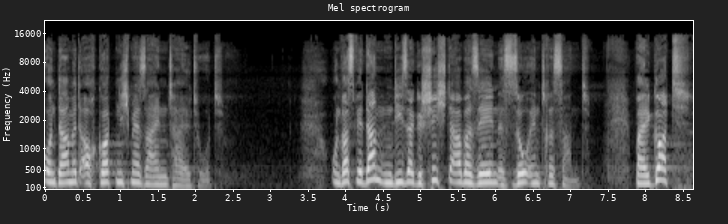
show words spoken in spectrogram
und damit auch Gott nicht mehr seinen Teil tut. Und was wir dann in dieser Geschichte aber sehen, ist so interessant, weil Gott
